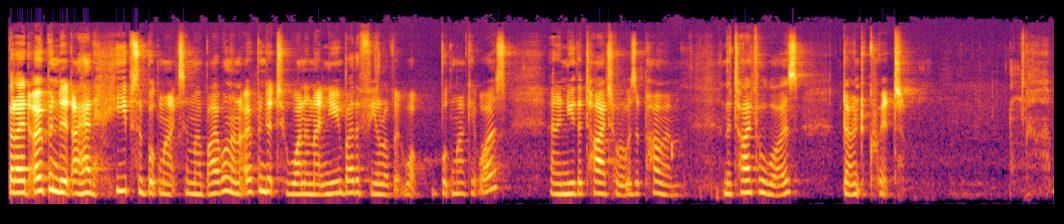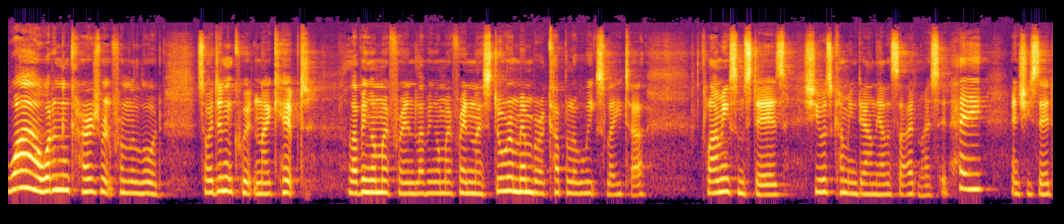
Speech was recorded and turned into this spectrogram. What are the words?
But I'd opened it, I had heaps of bookmarks in my Bible, and I opened it to one, and I knew by the feel of it what bookmark it was, and I knew the title. It was a poem. And the title was Don't Quit wow, what an encouragement from the Lord. So I didn't quit and I kept loving on my friend, loving on my friend. And I still remember a couple of weeks later climbing some stairs. She was coming down the other side and I said, hey. And she said,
